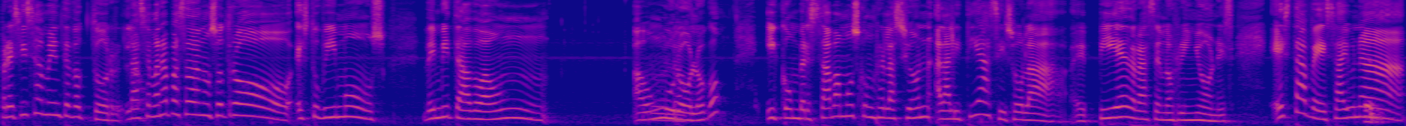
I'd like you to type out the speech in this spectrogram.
Precisamente, doctor, la semana pasada nosotros estuvimos de invitado a un a un urólogo y conversábamos con relación a la litiasis o las eh, piedras en los riñones. Esta vez hay una,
